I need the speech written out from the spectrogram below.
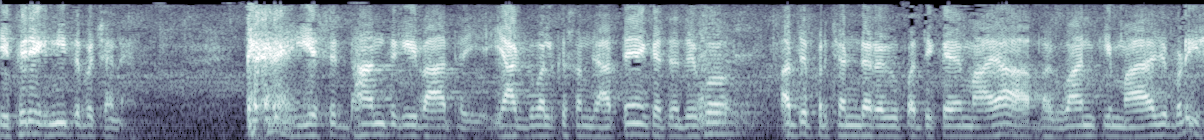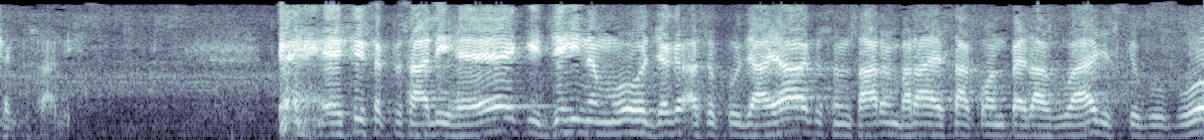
ये फिर एक नीत वचन है। ये सिद्धांत की बात है याज्ञवल के समझाते हैं, कहते हैं, देखो, अति प्रचंड रघुपति कह, माया, भगवान की माया जो बड़ी शक्तिशाली ऐसी शक्तिशाली है कि जही न मोह जग असुख जाया कि संसार में भरा ऐसा कौन पैदा हुआ है जिसके वो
